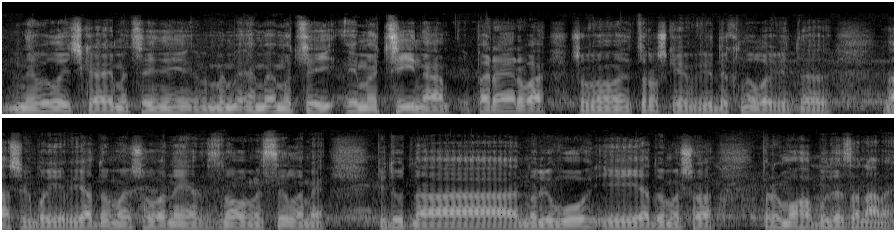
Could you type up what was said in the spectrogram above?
невеличка емоційні, ем- емоційна перерва, щоб вони трошки віддихнули від е, наших боїв. Я думаю, що вони з новими силами підуть на нульову, і я думаю, що перемога буде за нами.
